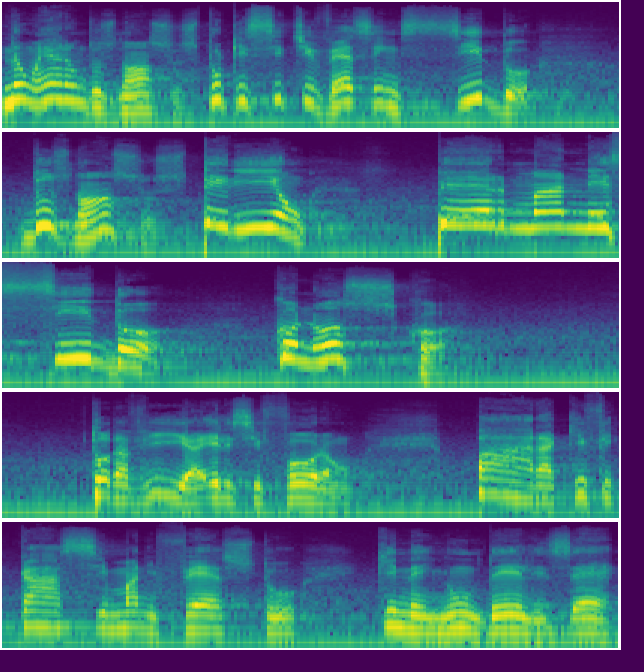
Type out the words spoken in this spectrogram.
Não eram dos nossos, porque se tivessem sido dos nossos, teriam permanecido conosco. Todavia, eles se foram para que ficasse manifesto que nenhum deles é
